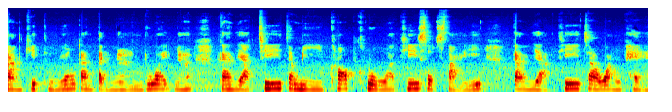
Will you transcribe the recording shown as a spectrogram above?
การคิดถึงเรื่องการแต่งงานด้วยนะการอยากที่จะมีครอบครัวที่สดใส การอยากที่จะวางแผน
